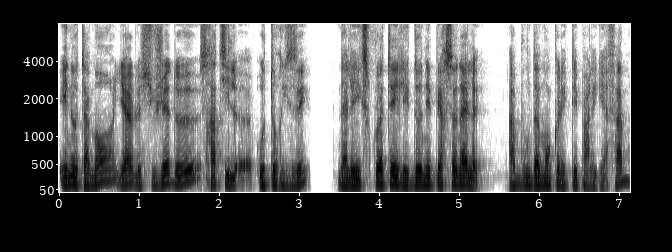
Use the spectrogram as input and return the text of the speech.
Et notamment, il y a le sujet de sera-t-il autorisé d'aller exploiter les données personnelles abondamment collectées par les GAFAM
